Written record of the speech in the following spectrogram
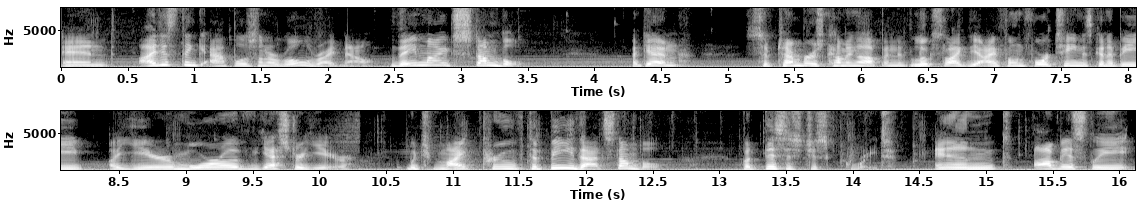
And I just think Apple's on a roll right now. They might stumble. Again, September is coming up, and it looks like the iPhone 14 is going to be a year more of yesteryear, which might prove to be that stumble. But this is just great. And obviously,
